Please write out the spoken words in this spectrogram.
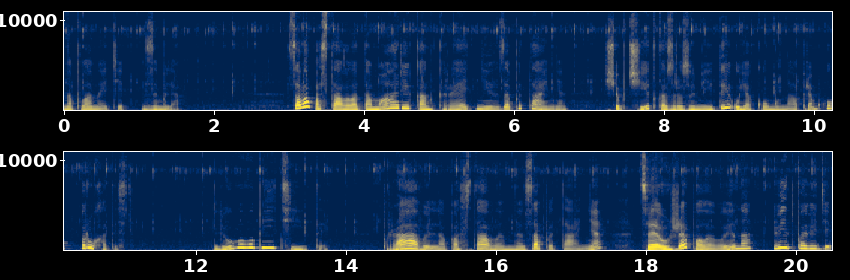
на планеті Земля. Сова поставила Тамарі конкретні запитання, щоб чітко зрозуміти, у якому напрямку рухатись. Любі діти, правильно поставлене запитання це вже половина відповіді.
